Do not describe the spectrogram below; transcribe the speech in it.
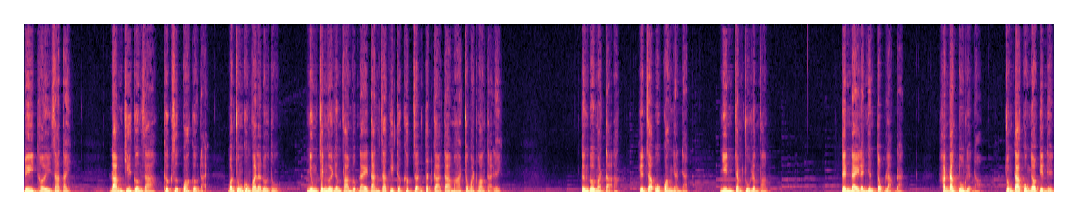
Tùy thời ra tay. Đám trí cường giả thực sự quá cường đại Bọn chúng không phải là đối thủ. Nhưng trên người Lâm phàm lúc này tán ra khí tức hấp dẫn tất cả tà ma trong mắt hoang tại đây. Từng đôi mắt tả Hiện ra u quang nhàn nhạt, nhạt Nhìn chăm chú Lâm phàm. Tên này là nhân tộc lạc đàn. Hắn đang tu luyện đó. Chúng ta cùng nhau tiến lên,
